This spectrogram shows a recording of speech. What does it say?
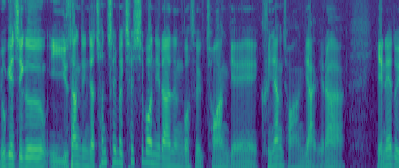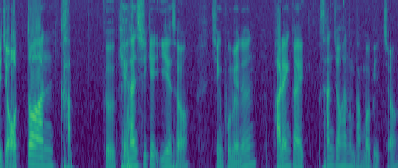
요게 지금 이 유상증자 1770원이라는 것을 정한 게 그냥 정한 게 아니라 얘네도 이제 어떠한 값 그 계산식에 의해서 지금 보면은 발행가액 산정하는 방법이 있죠.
